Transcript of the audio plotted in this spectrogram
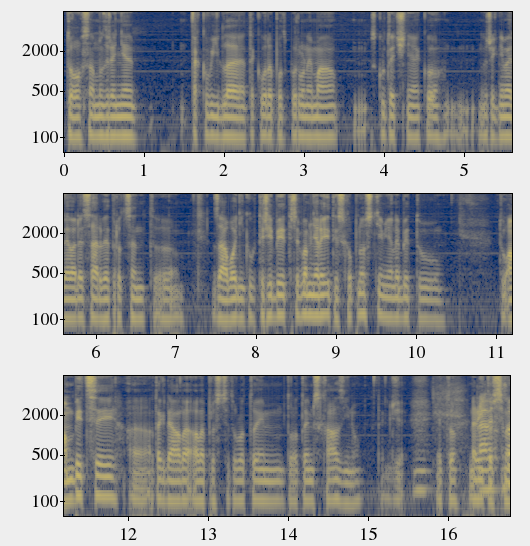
to samozřejmě takovýhle, takovouhle podporu nemá skutečně jako řekněme 92% eh, závodníků, kteří by třeba měli i ty schopnosti, měli by tu, tu ambici a, tak dále, ale prostě tohleto jim, tohleto jim schází, no. takže hmm. je to nelítostné.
